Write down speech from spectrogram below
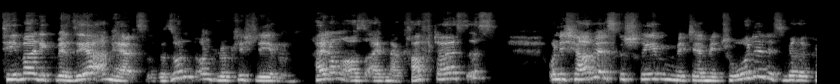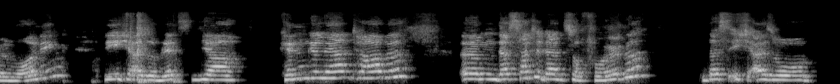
Thema liegt mir sehr am Herzen. Gesund und glücklich leben. Heilung aus eigener Kraft heißt es. Und ich habe es geschrieben mit der Methode des Miracle Morning, die ich also im letzten Jahr kennengelernt habe. Ähm, das hatte dann zur Folge, dass ich also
